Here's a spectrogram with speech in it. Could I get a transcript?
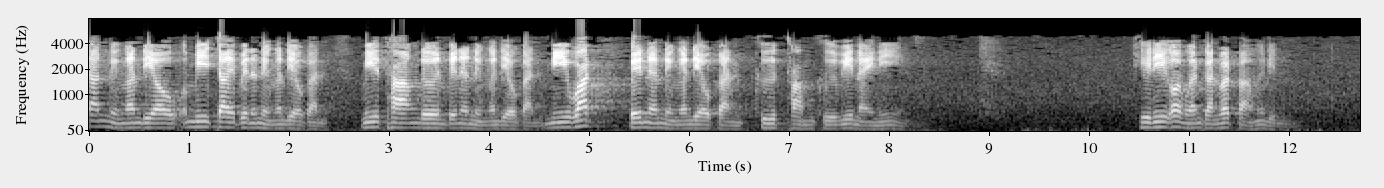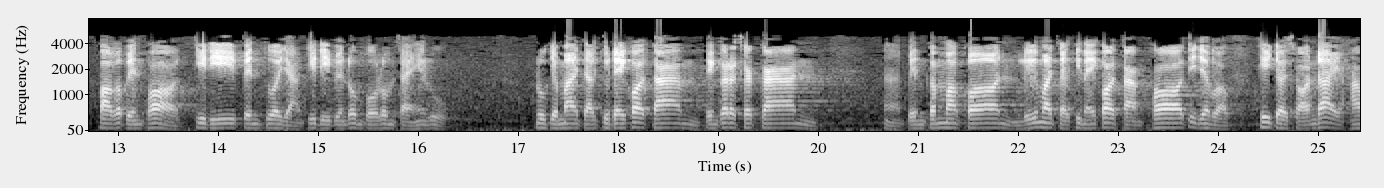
อันหนึ่งอันเดียว มีใจเป็นอันหนึ่งอันเดียวกัน มีทางเดินเป็นอันหนึ่งอันเดียวกัน มีวัดเป็นอันหนึ่งอันเดียวกัน คือธรรมคือวินัยนี้ ที่นี้ก็เหมือนกันวัดป่าเมืองดิน พ่อก็เป็นพ่อที่ดีเป็นตัวอย่างที่ดีเป็นร่มโพร่มใจให้ลูก ลูกจะมาจากจุดใดก็ตาม เป็นข้าราชการเป็นกรรมกรหรือมาจากที่ไหนก็ตามพ่อที่จะบอกที่จะสอนได้เรา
